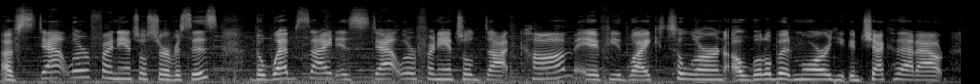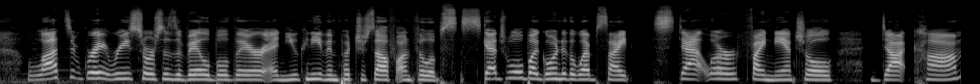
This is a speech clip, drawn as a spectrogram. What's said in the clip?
of Statler Financial Services. The website is statlerfinancial.com. If you'd like to learn a little bit more, you can check that out. Lots of great resources available there, and you can even put yourself on Phillip's schedule by going to the website statlerfinancial.com.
